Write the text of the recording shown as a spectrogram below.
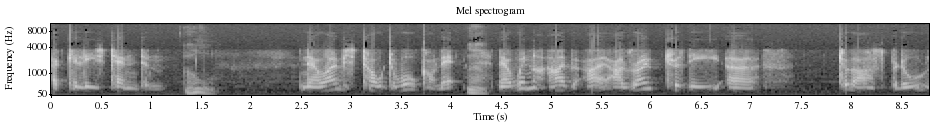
Achilles tendon. Oh. Now I was told to walk on it. Now when I, I, I wrote to the uh, to the hospital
